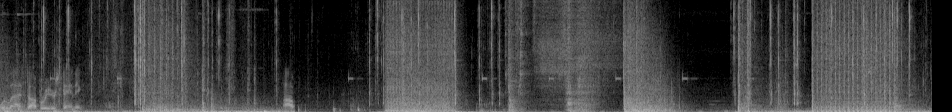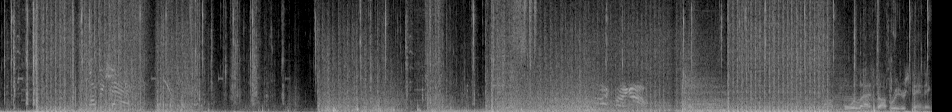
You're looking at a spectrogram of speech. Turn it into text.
Four last operator standing. Op Swapping back! four last operator standing.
